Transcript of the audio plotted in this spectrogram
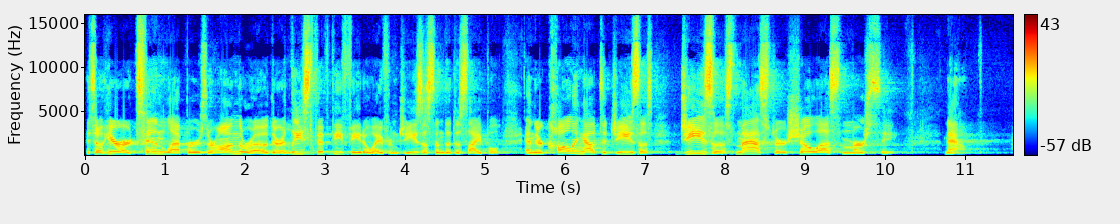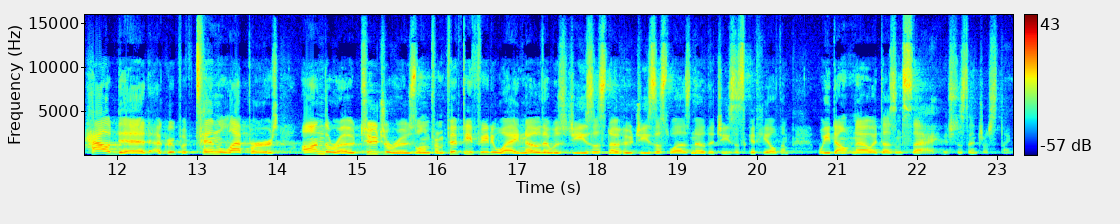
And so here are 10 lepers. They're on the road. They're at least 50 feet away from Jesus and the disciples. And they're calling out to Jesus, Jesus, Master, show us mercy. Now, how did a group of 10 lepers on the road to Jerusalem from 50 feet away know there was Jesus, know who Jesus was, know that Jesus could heal them? We don't know. It doesn't say. It's just interesting.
